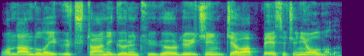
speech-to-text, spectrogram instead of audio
Ondan dolayı 3 tane görüntüyü gördüğü için cevap B seçeneği olmalı.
